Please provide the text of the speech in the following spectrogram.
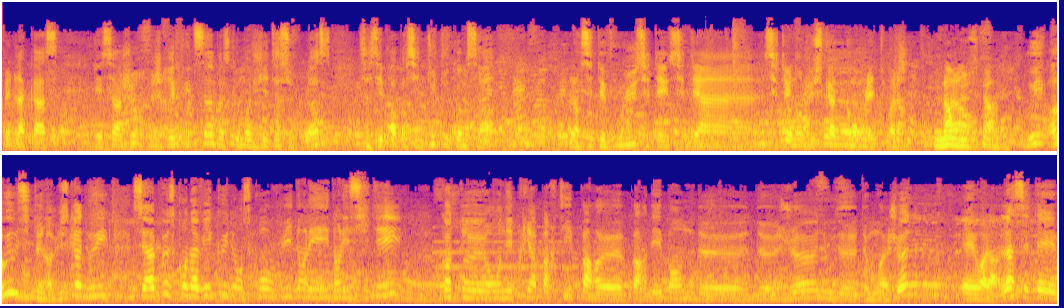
fait de la casse. Et ça, je, je réfute ça parce que moi, j'étais sur place. Ça s'est pas passé du tout comme ça. Alors, c'était voulu, c'était, c'était, un, c'était une embuscade complète. Voilà. Une embuscade. oui, ah oui, c'était une embuscade, oui. C'est un peu ce qu'on a vécu, dans ce qu'on vit dans les, dans les cités, quand euh, on est pris à partie par, euh, par des bandes de, de jeunes ou de, de moins jeunes. Et voilà, là, c'était.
